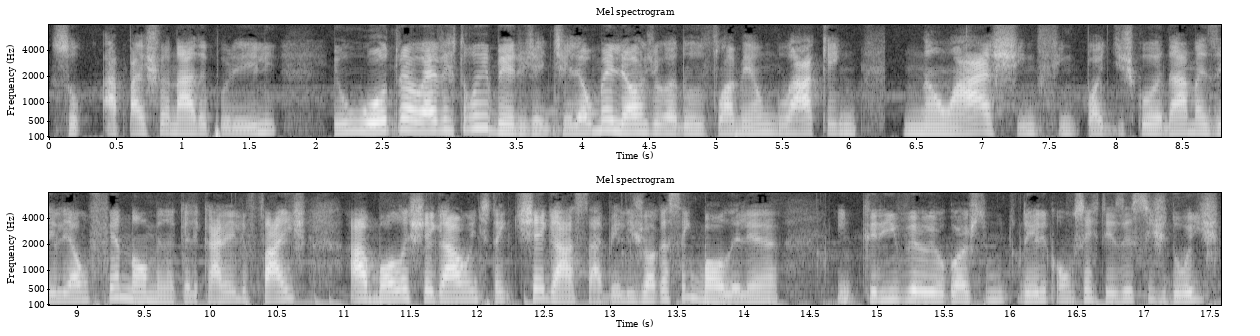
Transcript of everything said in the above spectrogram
Sou apaixonada por ele. E o outro é o Everton Ribeiro, gente. Ele é o melhor jogador do Flamengo. Há quem não ache, enfim, pode discordar, mas ele é um fenômeno. Aquele cara, ele faz a bola chegar onde tem que chegar, sabe? Ele joga sem bola. Ele é incrível, eu gosto muito dele, com certeza esses dois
